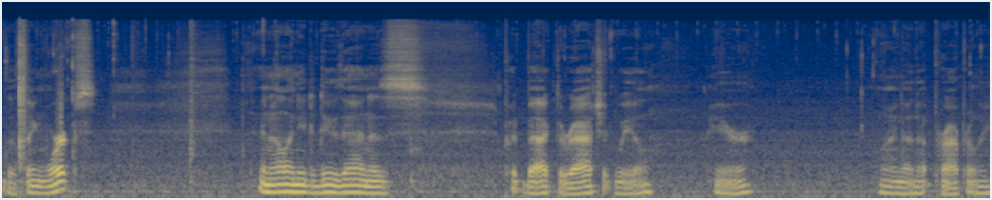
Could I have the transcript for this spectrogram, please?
the thing works. And all I need to do then is put back the ratchet wheel here, line that up properly.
